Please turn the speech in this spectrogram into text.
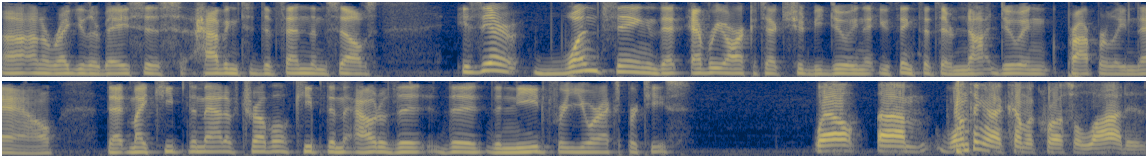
uh, on a regular basis having to defend themselves is there one thing that every architect should be doing that you think that they're not doing properly now that might keep them out of trouble, keep them out of the, the, the need for your expertise? Well, um, one thing I come across a lot is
